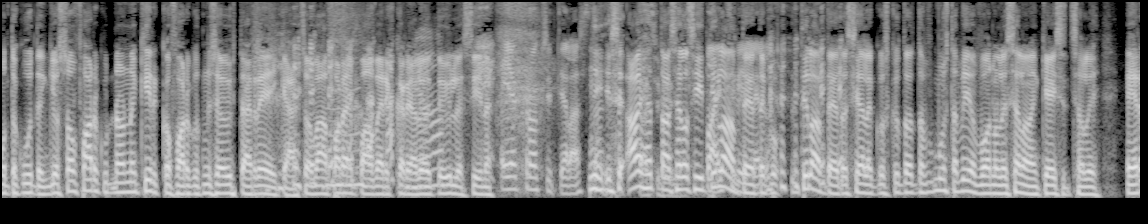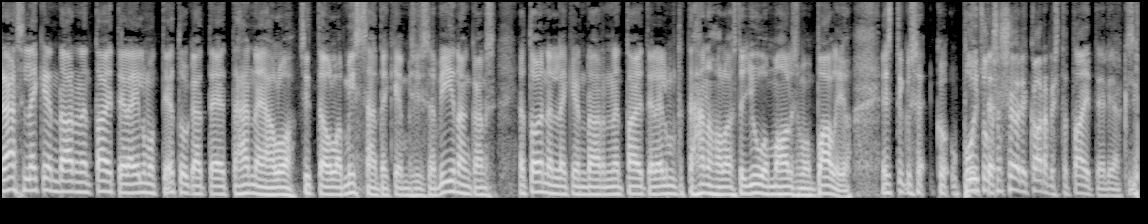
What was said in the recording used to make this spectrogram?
mutta kuitenkin, jos on farkut, ne on ne kirkkofarkut, se on yhtään reikää. Että se on vähän parempaa verkkaria löytyy ylle siinä. Ei ole kroksit jalassa. Niin, se aiheuttaa Paitsi sellaisia Paitsi tilanteita, kun, tilanteita siellä, koska tuota, muista viime vuonna oli sellainen keissi, että se oli eräs legendaarinen taiteilija ilmoitti etukäteen, että hän ei halua sitten olla missään tekemisissä viinan kanssa. Ja toinen legendaarinen taiteilija ilmoitti, että hän haluaa sitä juua mahdollisimman paljon. Ja sitten kun se kun puitte, Kutsuuko se Shirley Karvista taiteilijaksi?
